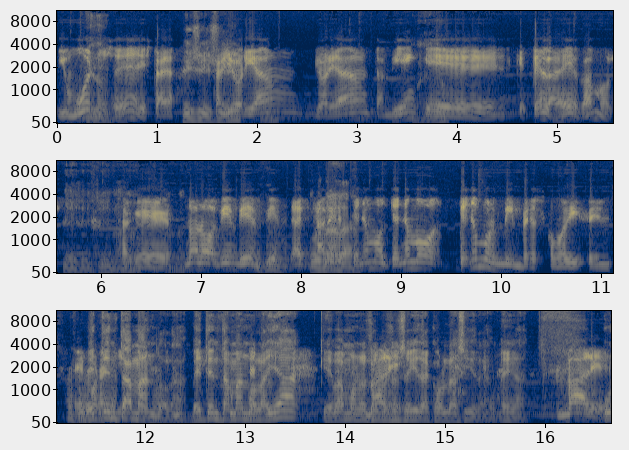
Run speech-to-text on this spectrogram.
Y buenos, Sí. ¿eh? Está, Sí, sí, está sí. Llorian, Llorian también que, que tela, ¿eh? Vamos. Sí, sí, sí, O sea que, no, no, bien, bien, bien. A, Pues a ver, tenemos, tenemos, tenemos mimbres, como dicen. eh, Vete aquí. entamándola, vete entamándola ya, que vamos nosotros Vale. enseguida con la sidra. Venga. Vale, no,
